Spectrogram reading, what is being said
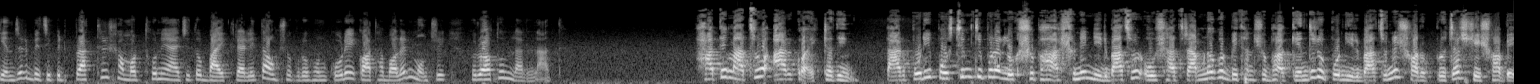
কেন্দ্রের বিজেপির প্রার্থীর সমর্থনে আয়োজিত বাইক র্যালিতে অংশগ্রহণ করে কথা বলেন মন্ত্রী রতনলাল নাথ। হাতে মাত্র আর কয়েকটা দিন। তারপরই পশ্চিম ত্রিপুরা লোকসভা আসনের নির্বাচন ও সাত রামনগর বিধানসভা কেন্দ্রের উপর নির্বাচনের সড়ক প্রচার শেষ হবে।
